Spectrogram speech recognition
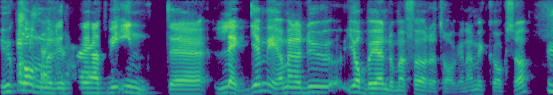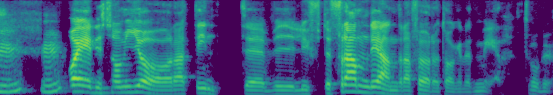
hur kommer Exakt. det sig att vi inte lägger mer? Jag menar, du jobbar ju ändå med företagarna mycket också. Mm, mm. Vad är det som gör att inte vi lyfter fram det andra företagandet mer, tror du?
